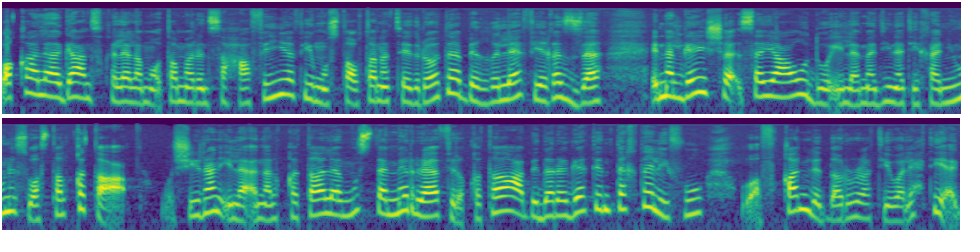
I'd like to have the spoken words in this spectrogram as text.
وقال جانس خلال مؤتمر صحفي في مستوطنة سيدروتا بغلاف غزة إن الجيش سيعود إلى مدينة خان يونس وسط القطاع مشيرا إلى أن القتال مستمر في القطاع بدرجات تختلف وفقا للضرورة والاحتياج.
